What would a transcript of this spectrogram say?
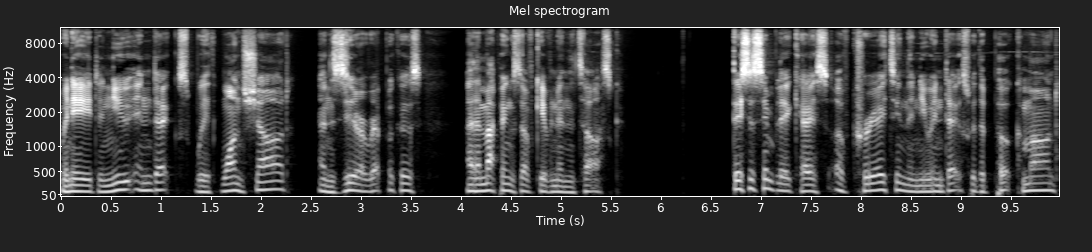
We need a new index with one shard and zero replicas and the mappings I've given in the task. This is simply a case of creating the new index with a put command,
